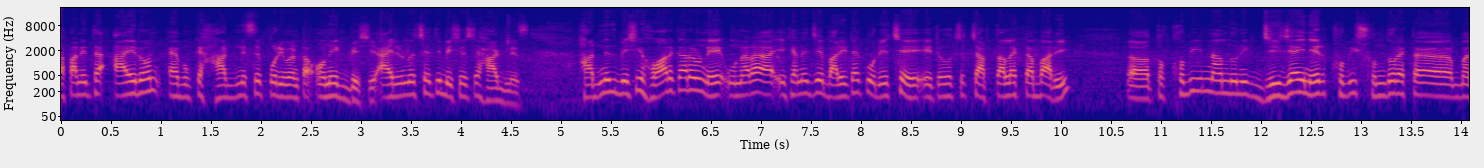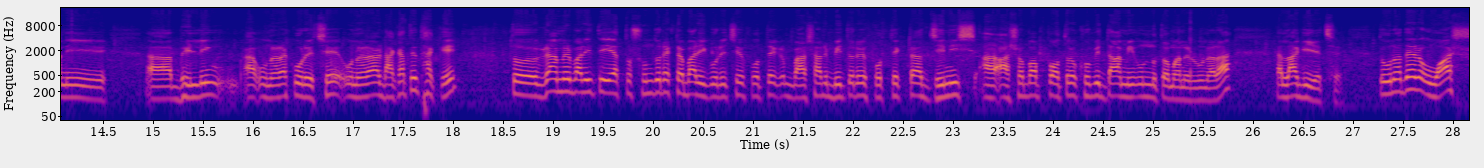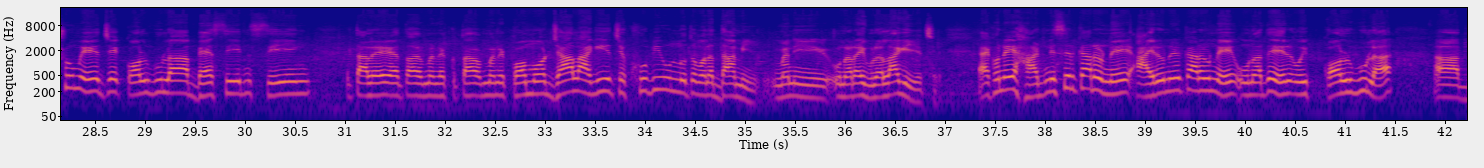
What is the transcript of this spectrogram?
পানিতে আয়রন এবং কি হার্ডনেসের পরিমাণটা অনেক বেশি। আয়রনের চাইতে বেশি হচ্ছে হার্ডনেস হার্ডনেস বেশি হওয়ার কারণে ওনারা এখানে যে বাড়িটা করেছে, এটা হচ্ছে চারতলা একটা বাড়ি। তো খুবই নান্দনিক ডিজাইনের খুবই সুন্দর একটা মানে বিল্ডিং ওনারা করেছে। ওনারা ঢাকাতে থাকে। তো গ্রামের বাড়িতে এত সুন্দর একটা বাড়ি করেছে। প্রত্যেক বাসার ভিতরে প্রত্যেকটা জিনিস আর আসবাবপত্র খুবই দামি, উন্নত মানের ওনারা লাগিয়েছে। তো ওনাদের ওয়াশরুমে যে কলগুলা বেসিন সিং তাহলে তার মানে তার মানে কমর যা লাগিয়েছে, খুবই উন্নত মানের, দামি। মানে ওনারা এগুলো লাগিয়েছে। এখন এই হার্ডনেসের কারণে আয়রনের কারণে ওনাদের ওই কলগুলা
